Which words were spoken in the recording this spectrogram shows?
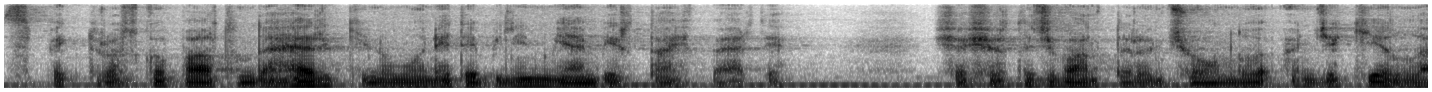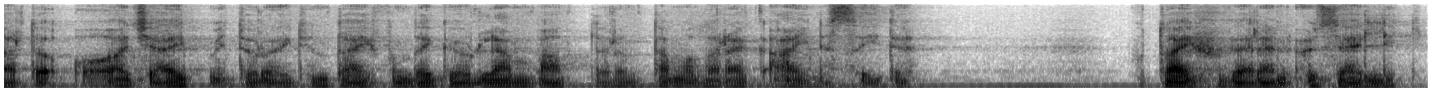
Spektroskop altında her iki numunede bilinmeyen bir tayf verdi. Şaşırtıcı bantların çoğunluğu önceki yıllarda o acayip meteoroidin tayfında görülen bantların tam olarak aynısıydı. Bu tayfı veren özellik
